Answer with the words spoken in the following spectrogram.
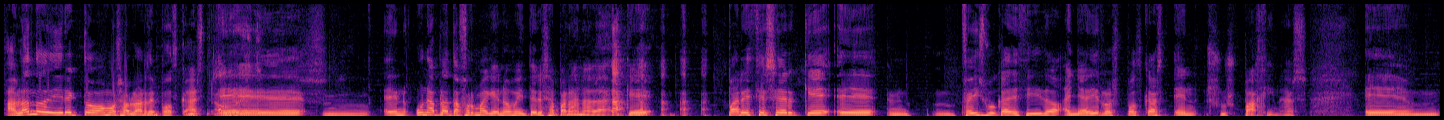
Hablando de directo, vamos a hablar de podcast. Eh, mm, en una plataforma que no me interesa para nada, que parece ser que eh, mm, Facebook ha decidido añadir los podcasts en sus páginas. Eh,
